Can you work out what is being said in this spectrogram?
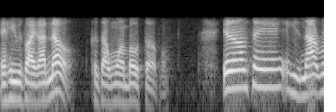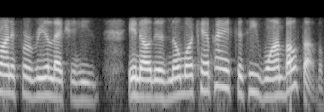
And he was like i know because i won both of them you know what i'm saying? He's not running for reelection. He's you know there's no more campaigns because he won both of them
